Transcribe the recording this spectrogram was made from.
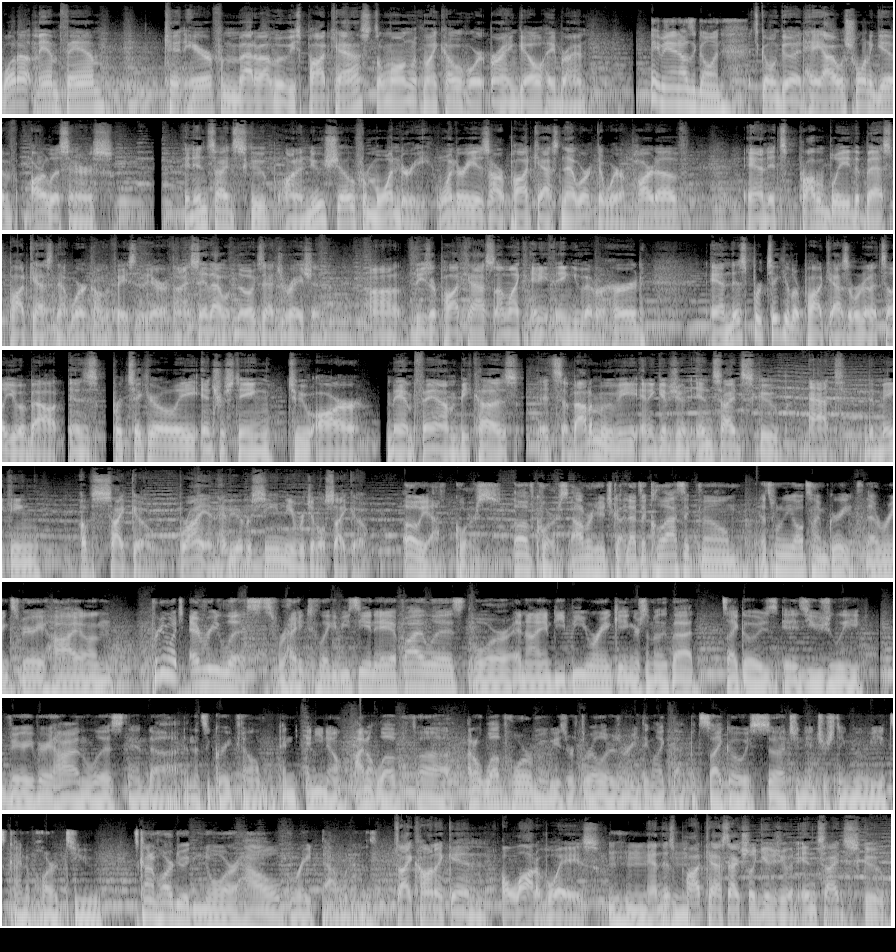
What up, ma'am fam? Kent here from the Mad About Movies podcast, along with my cohort, Brian Gill. Hey, Brian. Hey, man, how's it going? It's going good. Hey, I just want to give our listeners an inside scoop on a new show from Wondery. Wondery is our podcast network that we're a part of, and it's probably the best podcast network on the face of the earth. And I say that with no exaggeration. Uh, these are podcasts unlike anything you've ever heard. And this particular podcast that we're going to tell you about is particularly interesting to our Mam Fam because it's about a movie and it gives you an inside scoop at the making of Psycho. Brian, have you ever hmm. seen the original Psycho? Oh yeah, of course, of course. Alfred Hitchcock. That's a classic film. That's one of the all-time greats. That ranks very high on pretty much every list, right? Like if you see an AFI list or an IMDb ranking or something like that, Psycho is, is usually very very high on the list, and uh, and that's a great film. And and you know I don't love uh, I don't love horror movies or thrillers or anything like that, but Psycho is such an interesting movie. It's kind of hard to it's kind of hard to ignore how great that one is. It's iconic in a lot of ways, mm-hmm, and this mm-hmm. podcast actually gives you an inside scoop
